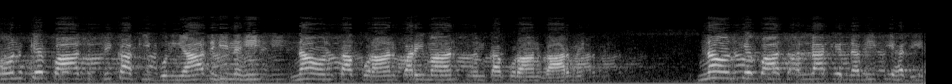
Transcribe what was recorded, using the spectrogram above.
ان کے پاس فقہ کی بنیاد ہی نہیں، نہ ان کا قرآن پر ایمان، ان کا قرآن گار میں، نہ ان کے پاس اللہ کے نبی کی حدیث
